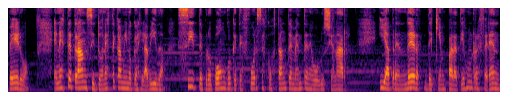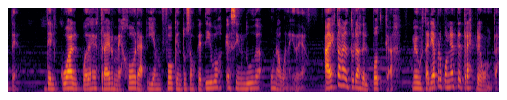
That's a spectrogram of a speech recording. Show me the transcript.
Pero en este tránsito, en este camino que es la vida, sí te propongo que te esfuerces constantemente en evolucionar y aprender de quien para ti es un referente, del cual puedes extraer mejora y enfoque en tus objetivos, es sin duda una buena idea. A estas alturas del podcast, me gustaría proponerte tres preguntas.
